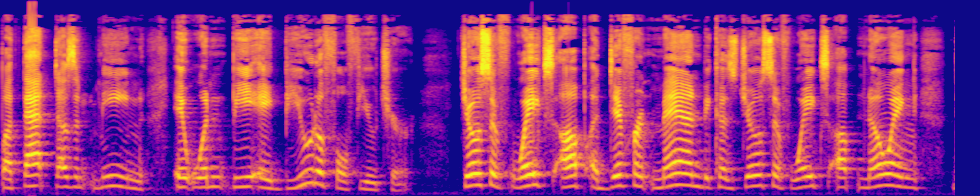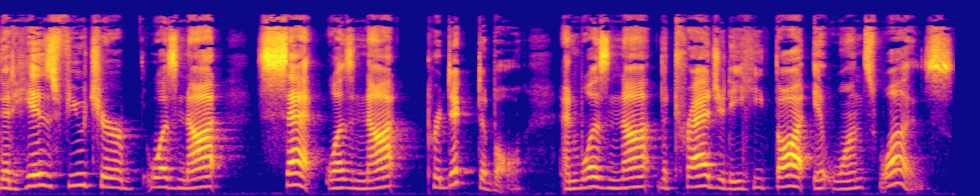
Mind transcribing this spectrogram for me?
but that doesn't mean it wouldn't be a beautiful future. Joseph wakes up a different man because Joseph wakes up knowing that his future was not set, was not predictable, and was not the tragedy he thought it once was.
